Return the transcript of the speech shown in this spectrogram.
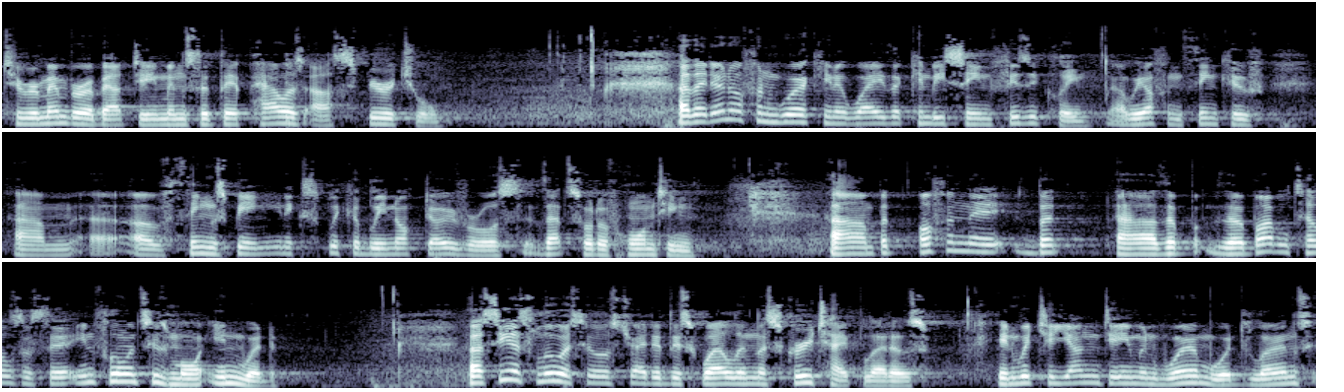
to remember about demons that their powers are spiritual. Uh, they don't often work in a way that can be seen physically. Uh, we often think of um, uh, of things being inexplicably knocked over or that sort of haunting. Um, but often, but uh, the the Bible tells us their influence is more inward. Uh, C.S. Lewis illustrated this well in the Screwtape Letters, in which a young demon Wormwood learns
